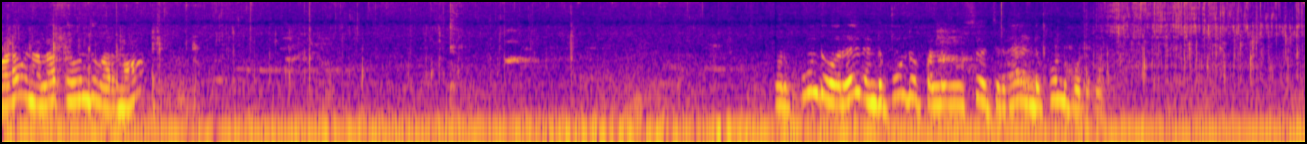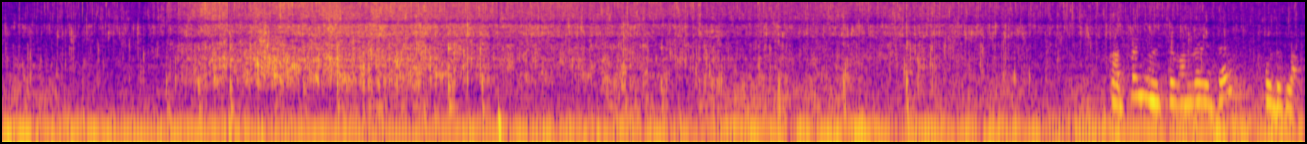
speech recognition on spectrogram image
வடவை நல்லா சிவந்து வரணும். ஒரு பூண்டு ஒரு ரெண்டு பூண்டு பல்லு உசு வச்சுருக்கேன். ரெண்டு பூண்டு போட்டுக்கலாம். கட் பண்ணி வச்ச வெங்காயத்தை போட்டுக்கலாம்.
